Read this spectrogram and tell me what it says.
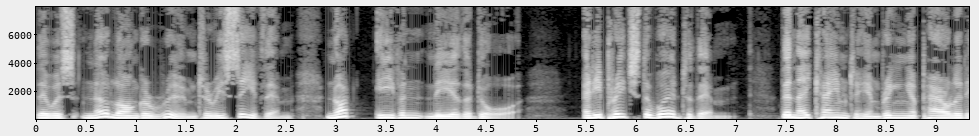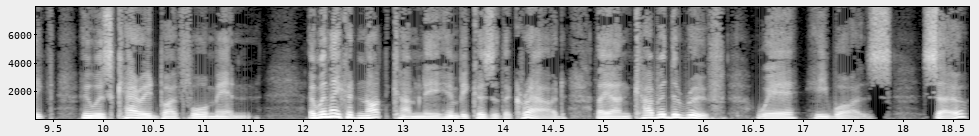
there was no longer room to receive them, not even near the door. And he preached the word to them. Then they came to him, bringing a paralytic who was carried by four men. And when they could not come near him because of the crowd, they uncovered the roof where he was. So,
